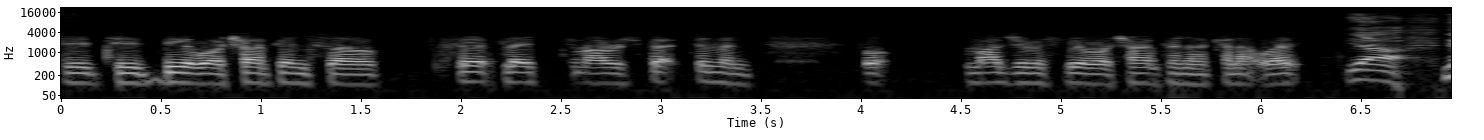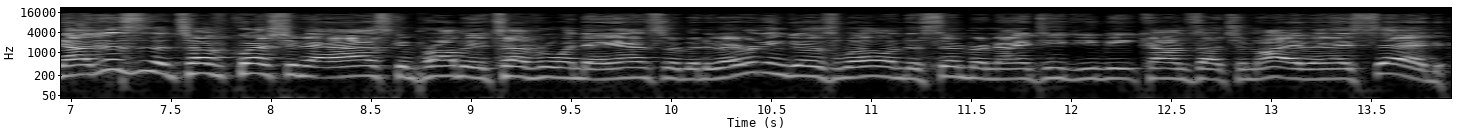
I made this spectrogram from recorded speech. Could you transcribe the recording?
to, to be a world champion. So fair play to him. I respect him, and but my dream is to be a world champion. I cannot wait. Yeah. Now, this is a tough question to ask and probably a tougher one to answer, but if everything goes well on December 19th, you beat Khamzat Chimaev. And I said,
